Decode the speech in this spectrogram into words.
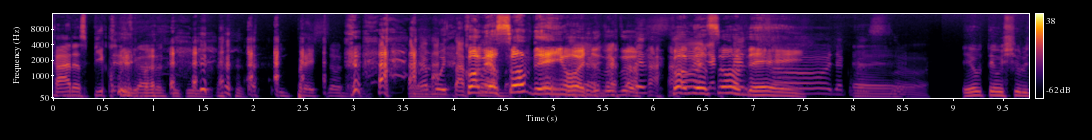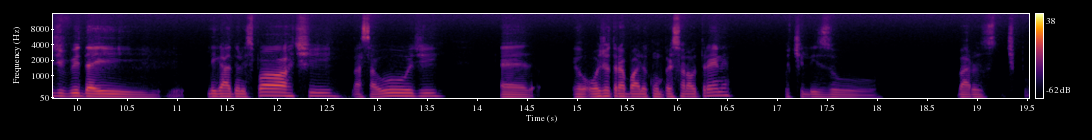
Caras Picuíba. Carapicuíba. Impressionante. É muita Começou bem hoje, fama. Dudu. Começou começou, bem. Já começou. Eu tenho um estilo de vida aí ligado no esporte, na saúde. É, eu- hoje eu trabalho como personal trainer. Utilizo vários, tipo,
